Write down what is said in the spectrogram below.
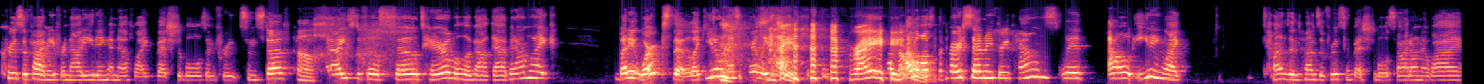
crucify me for not eating enough like vegetables and fruits and stuff. And I used to feel so terrible about that, but I'm like, but it works though. Like you don't necessarily have. right. Like, I lost the first 73 pounds without eating like tons and tons of fruits and vegetables. So I don't know why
